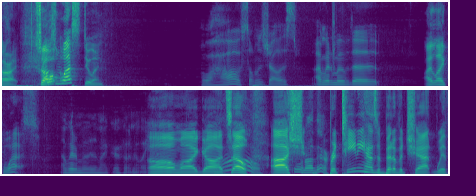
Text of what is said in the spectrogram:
All right. How's So Wes doing? Wow, someone's jealous. I'm gonna move the I like Wes. I'm gonna move the microphone away. Oh my God! so, Oh, uh, what's sh- going on there? Brittini has a bit of a chat with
